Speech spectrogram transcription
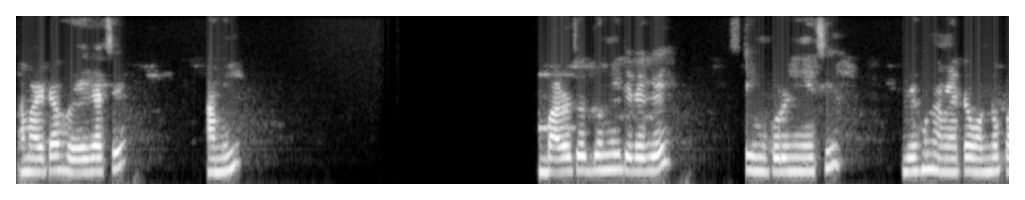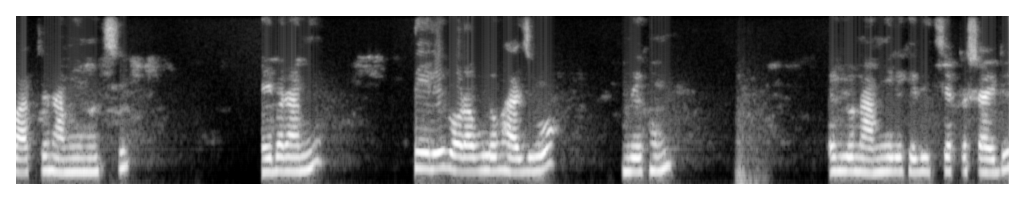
আমার এটা হয়ে গেছে। আমি বারো চোদ্দ মিনিট এটাকে স্টিম করে নিয়েছি। দেখুন, আমি একটা অন্য পাত্রে নামিয়ে নিচ্ছি। এবার আমি তেলে বড়াগুলো ভাজবো। দেখুন, এগুলো নামিয়ে রেখে দিচ্ছি একটা সাইডে।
